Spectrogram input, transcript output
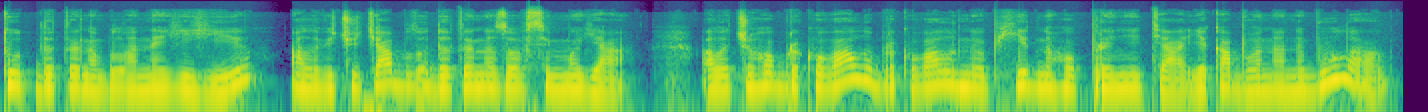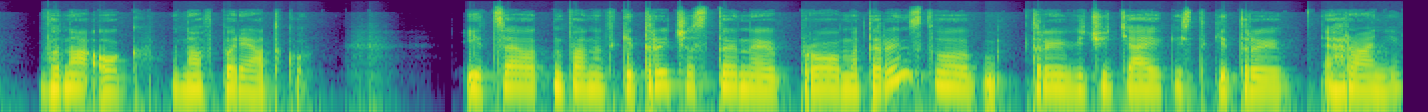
тут дитина була не її, але відчуття було дитина зовсім моя. Але чого бракувало? Бракувало необхідного прийняття. Яка б вона не була, вона ок, вона в порядку. І це, от, напевно, такі три частини про материнство, три відчуття, якісь такі три грані,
